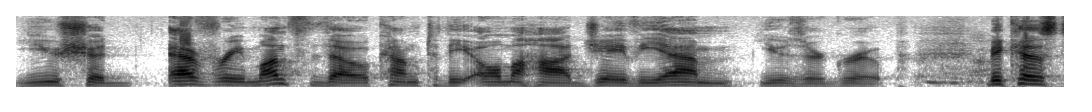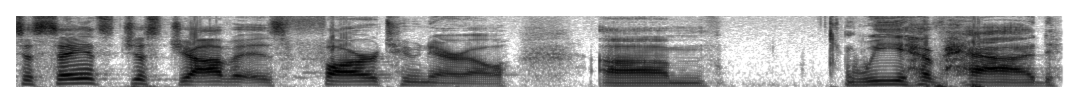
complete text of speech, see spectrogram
You should every month though come to the Omaha JVM user group because to say it's just Java is far too narrow. Um, we have had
